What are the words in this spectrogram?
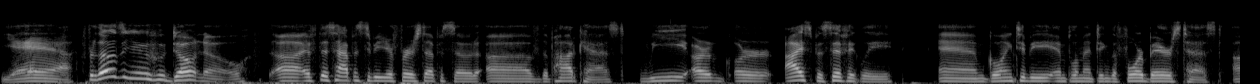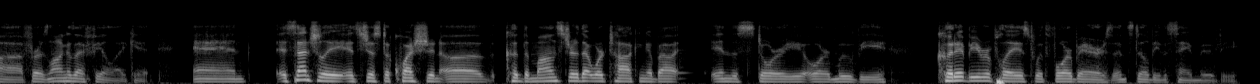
Yeah. For those of you who don't know, uh, if this happens to be your first episode of the podcast, we are, or I specifically, am going to be implementing the four bears test uh, for as long as I feel like it. And essentially, it's just a question of could the monster that we're talking about in the story or movie could it be replaced with four bears and still be the same movie?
